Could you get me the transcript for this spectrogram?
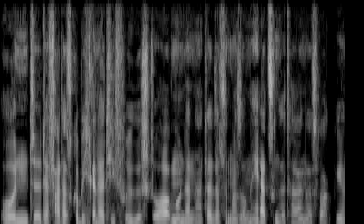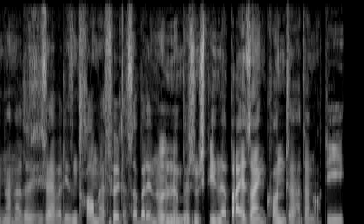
Und äh, der Vater ist, glaube ich, relativ früh gestorben und dann hat er das immer so im Herzen getragen, das Rugby. Und dann hat er sich selber diesen Traum erfüllt, dass er bei den Olympischen Spielen dabei sein konnte, hat dann auch die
